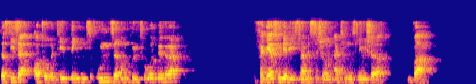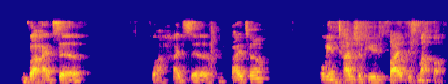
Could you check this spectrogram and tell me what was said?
dass diese Autorität Denken zu unserem Kultur gehört, vergessen wir die islamistische und antimuslimische Wahr Wahrheits, äh, Wahrheitsweite. Orientalische Vielfalt ist machbar.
